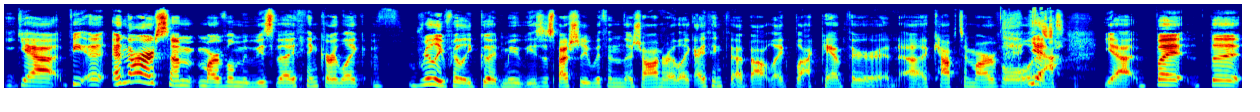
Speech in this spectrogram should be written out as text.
Yeah, the, uh, and there are some Marvel movies that I think are like really really good movies, especially within the genre. Like I think that about like Black Panther and uh Captain Marvel. and- Yeah. yeah, but the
